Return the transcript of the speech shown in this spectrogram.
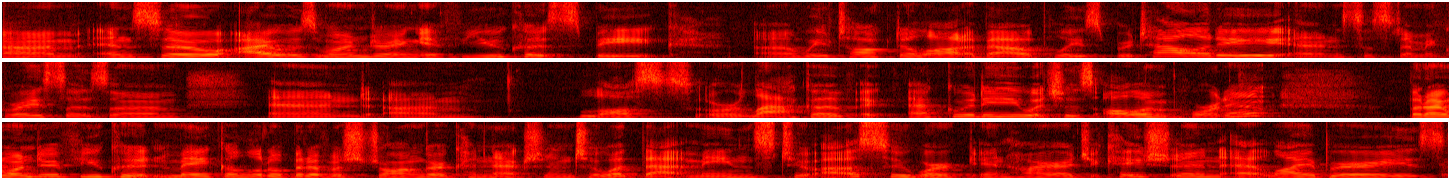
Um, and so I was wondering if you could speak. Uh, we've talked a lot about police brutality and systemic racism and um, loss or lack of e- equity, which is all important. But I wonder if you could make a little bit of a stronger connection to what that means to us who work in higher education, at libraries,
